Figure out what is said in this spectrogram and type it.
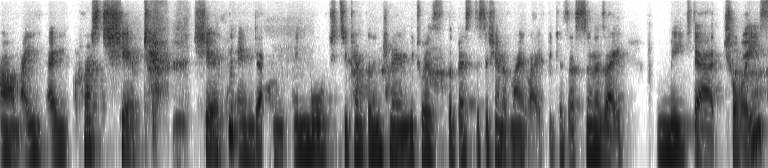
I, I crossed shipped ship and um, and moved to chemical engineering, which was the best decision of my life because as soon as I made that choice,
